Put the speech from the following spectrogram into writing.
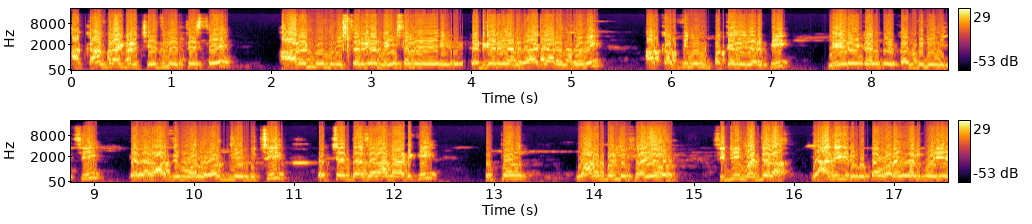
ఆ కాంట్రాక్టర్ చేతులు ఎత్తేస్తే ఆర్ అండ్ బి మినిస్టర్గా నేషనల్ గడ్కరీ గారి సహకారంతో ఆ కంపెనీని పక్కకి జరిపి వేరే కంట్రీ కంపెనీని ఇచ్చి ఇలా రాజమోహన్ వర్క్ చేపించి వచ్చే దసరా నాటికి ఉప్పల్ నారపల్లి ఫ్లైఓవర్ సిటీ మధ్యలో యాదగిరిగుట్ట వరంగల్ పోయే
